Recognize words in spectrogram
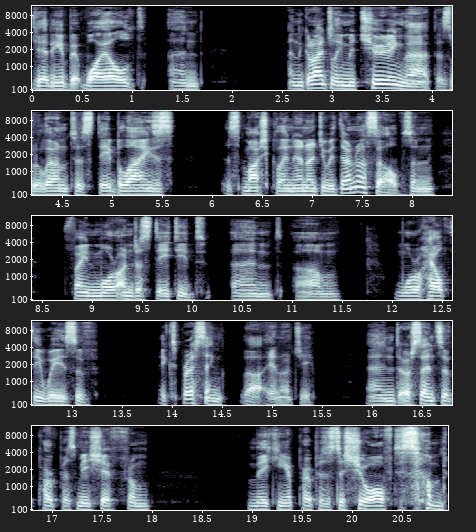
getting a bit wild and and gradually maturing that as we learn to stabilize this masculine energy within ourselves and find more understated and um, more healthy ways of expressing that energy. And our sense of purpose may shift from making a purpose to show off to some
